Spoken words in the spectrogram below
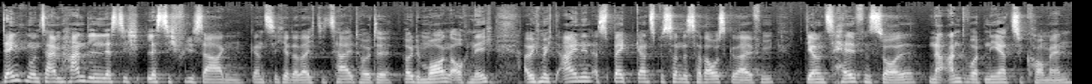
Denken und seinem Handeln lässt sich, lässt sich viel sagen. Ganz sicher, da reicht die Zeit heute, heute Morgen auch nicht. Aber ich möchte einen Aspekt ganz besonders herausgreifen, der uns helfen soll, einer Antwort näher zu kommen,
